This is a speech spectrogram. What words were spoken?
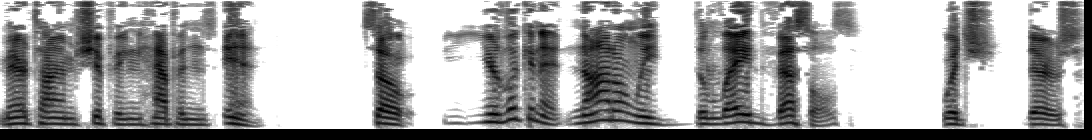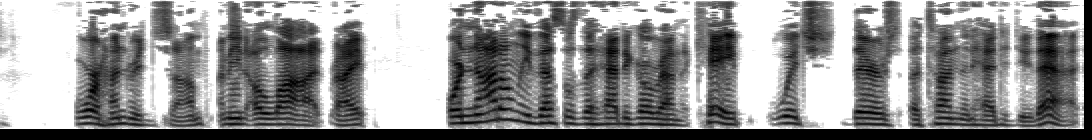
maritime shipping happens in. So you're looking at not only delayed vessels, which there's 400 some, I mean, a lot, right? Or not only vessels that had to go around the Cape, which there's a ton that had to do that,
